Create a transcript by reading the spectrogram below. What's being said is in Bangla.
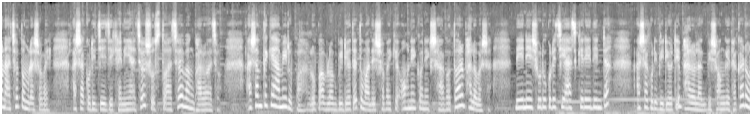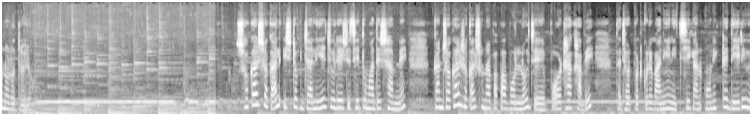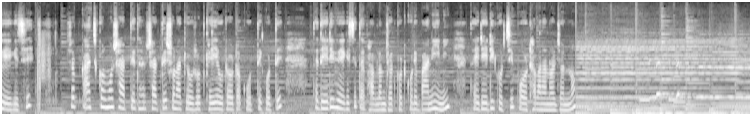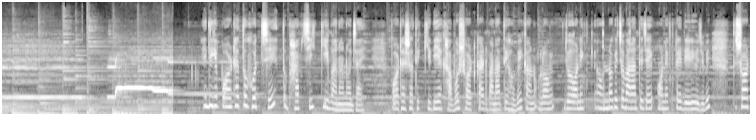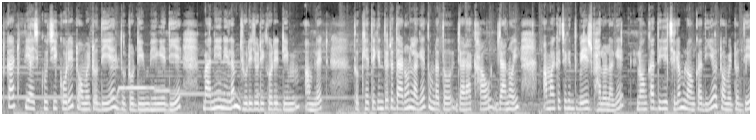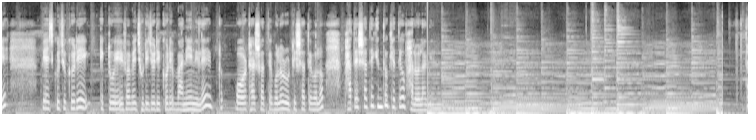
কেমন আছো তোমরা সবাই? আশা করি যে যেখানেই আছো, সুস্থ আছো এবং ভালো আছো। আসাম থেকে আমি রূপা রূপা ব্লগ ভিডিওতে তোমাদের সবাইকে অনেক অনেক স্বাগত আর ভালোবাসা। দিয়ে নিয়ে শুরু করেছি আজকের এই দিনটা। আশা করি ভিডিওটি ভালো লাগবে, সঙ্গে থাকার অনুরোধ রইল। সকাল সকাল স্টোভ জ্বালিয়ে চলে এসেছি তোমাদের সামনে। কারণ সকাল সকাল সোনার পাপা বলল যে পরোটা খাবে, তা ঝটপট করে বানিয়ে নিচ্ছি কারণ অনেকটাই দেরি হয়ে গেছে। সব কাজকর্ম সারতে সারতে সোনাকে ওষুধ খাইয়ে ওটা ওটা করতে করতে তাই দেরি হয়ে গেছে, তাই ভাবলাম ঝটপট করে বানিয়ে নিই। তাই রেডি করছি পরোটা বানানোর জন্য। এদিকে পরোটা তো হচ্ছে, তো ভাবছি কি বানানো যায়। পরোটার সাথে কি দিয়ে খাব? শর্টকাট বানাতে হবে, কারণ লং যে অনেক, অন্য কিছু বানাতে যাই অনেকটাই দেরি হয়ে যাবে। তো শর্টকাট পেঁয়াজ কুচি করে টমেটো দিয়ে দুটো ডিম ভেঙে দিয়ে বানিয়ে নিলাম ঝুড়ি ঝুড়ি করে ডিম আমলেট। তো খেতে কিন্তু এটা দারুণ লাগে, তোমরা তো যারা খাও জানোই, আমার কাছে কিন্তু বেশ ভালো লাগে। লঙ্কা দিয়েছিলাম, লঙ্কা দিয়ে, টমেটো দিয়ে পেঁয়াজ কুচু করে একটু এভাবে ঝুড়ি ঝুড়ি করে বানিয়ে নিলে একটু পরোঠার সাথে বলো, রুটির সাথে বলো, ভাতের সাথে কিন্তু খেতেও ভালো লাগে।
